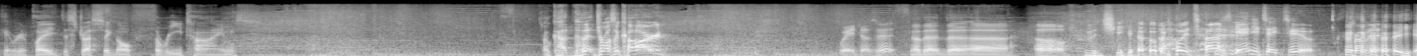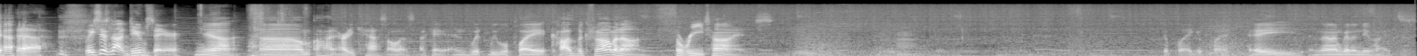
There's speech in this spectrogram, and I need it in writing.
Okay, we're gonna play distress signal three times. Oh god, that draws a card. Wait, does it? No, the the uh, Oh, the Geo. oh, it does. And you take two from it. yeah. Yeah. At least it's not Doomsayer. Yeah. Um, oh, I already cast all that. Okay, and we, we will play Cosmic Phenomenon three times. Good play. Good play. Hey, and then I'm gonna New Heights.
